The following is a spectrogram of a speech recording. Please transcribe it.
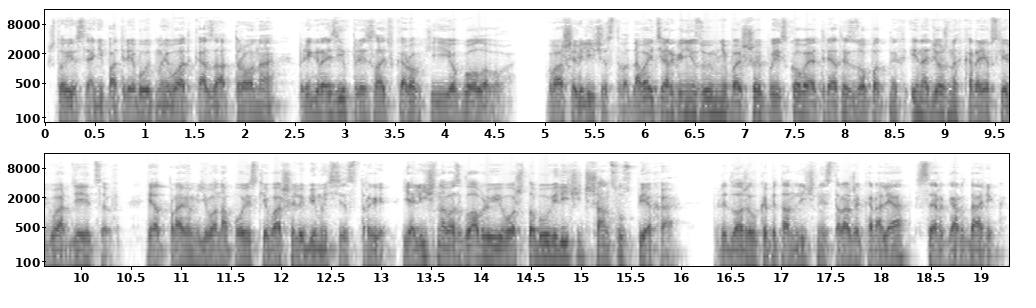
Что, если они потребуют моего отказа от трона, пригрозив прислать в коробке ее голову? «Ваше Величество, давайте организуем небольшой поисковый отряд из опытных и надежных королевских гвардейцев и отправим его на поиски вашей любимой сестры. Я лично возглавлю его, чтобы увеличить шанс успеха». – предложил капитан личной стражи короля, сэр Гардарик.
